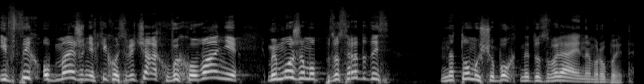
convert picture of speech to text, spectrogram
І в цих обмеженнях, в якихось речах, в вихованні, ми можемо зосередитись на тому, що Бог не дозволяє нам робити.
